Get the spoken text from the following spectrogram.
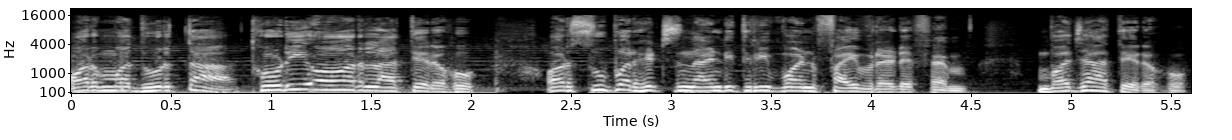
और मधुरता थोड़ी और लाते रहो और सुपर हिट्स 93.5 रेड एफएम बजाते रहो।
